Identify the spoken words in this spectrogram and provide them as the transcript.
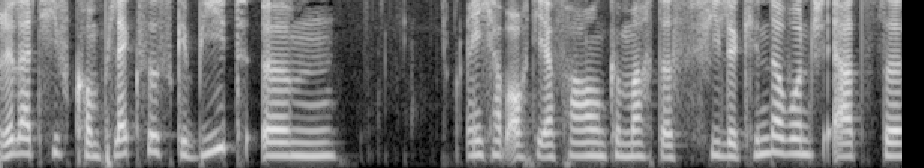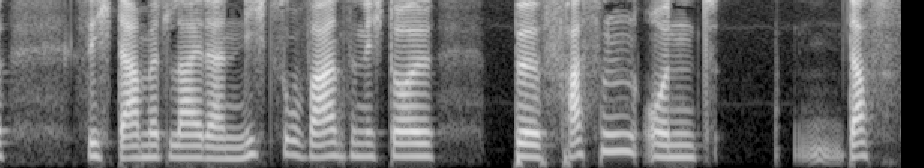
relativ komplexes Gebiet. Ähm, ich habe auch die Erfahrung gemacht, dass viele Kinderwunschärzte sich damit leider nicht so wahnsinnig doll befassen und das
